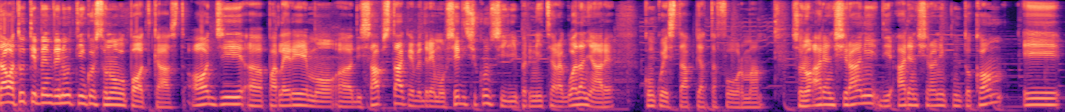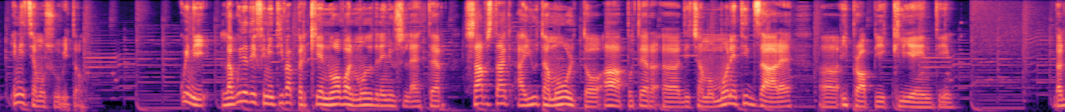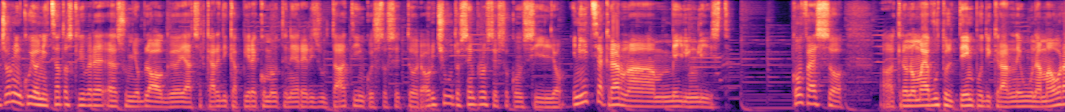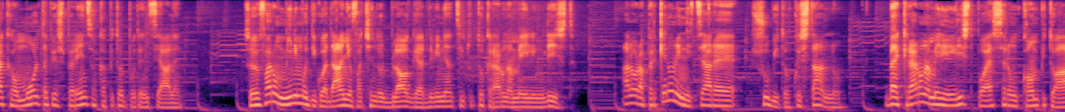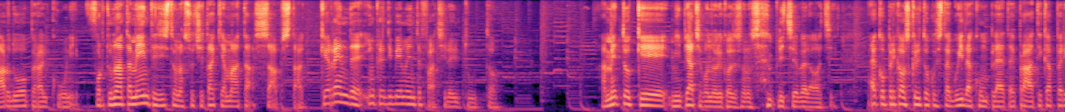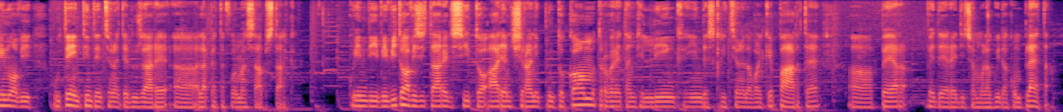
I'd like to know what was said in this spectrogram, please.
Ciao a tutti e benvenuti in questo nuovo podcast. Oggi uh, parleremo uh, di Substack e vedremo 16 consigli per iniziare a guadagnare con questa piattaforma. Sono Arian Shirani di arianshirani.com e iniziamo subito. Quindi la guida definitiva per chi è nuovo al mondo delle newsletter. Substack aiuta molto a poter, uh, diciamo, monetizzare i propri clienti. Dal giorno in cui ho iniziato a scrivere eh, sul mio blog e a cercare di capire come ottenere risultati in questo settore, ho ricevuto sempre lo stesso consiglio. Inizia a creare una mailing list. Confesso uh, che non ho mai avuto il tempo di crearne una, ma ora che ho molta più esperienza ho capito il potenziale. Se vuoi fare un minimo di guadagno facendo il blogger, devi innanzitutto creare una mailing list. Allora, perché non iniziare subito, quest'anno? Beh, creare una mailing list può essere un compito arduo per alcuni. Fortunatamente esiste una società chiamata Substack che rende incredibilmente facile il tutto. Ammetto che mi piace quando le cose sono semplici e veloci. Ecco perché ho scritto questa guida completa e pratica per i nuovi utenti intenzionati ad usare uh, la piattaforma Substack. Quindi vi invito a visitare il sito arianshirani.com, troverete anche il link in descrizione da qualche parte uh, per vedere diciamo la guida completa.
